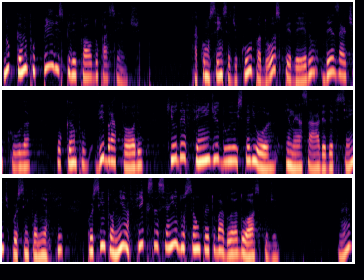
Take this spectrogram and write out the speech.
no campo perispiritual do paciente. A consciência de culpa do hospedeiro desarticula o campo vibratório que o defende do exterior e nessa área deficiente, por sintonia, fi, por sintonia fixa-se a indução perturbadora do hóspede né?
